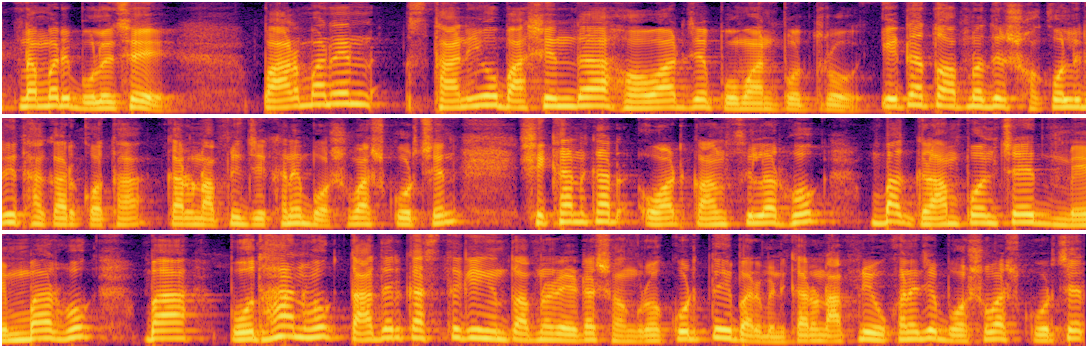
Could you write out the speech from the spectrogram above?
এক নম্বরে বলেছে পার্মানেন্ট স্থানীয় বাসিন্দা হওয়ার যে প্রমাণপত্র, এটা তো আপনাদের সকলেরই থাকার কথা। কারণ আপনি যেখানে বসবাস করছেন, সেখানকার ওয়ার্ড কাউন্সিলর হোক বা গ্রাম পঞ্চায়েত মেম্বার হোক বা প্রধান হোক, তাদের কাছ থেকে কিন্তু আপনারা এটা সংগ্রহ করতেই পারবেন। কারণ আপনি ওখানে যে বসবাস করছেন,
